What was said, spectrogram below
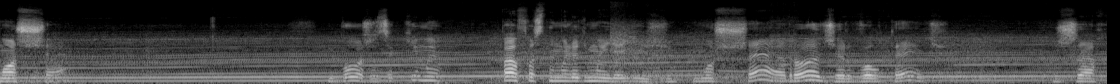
Моше. Боже, з якими пафосними людьми я їжджу. Моше, Роджер, Волтейдж. Жах.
